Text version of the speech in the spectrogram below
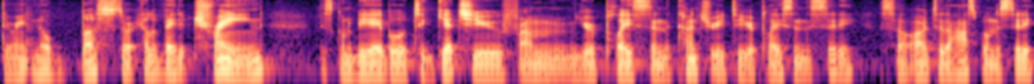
there ain't no bus or elevated train that's going to be able to get you from your place in the country to your place in the city so or to the hospital in the city,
